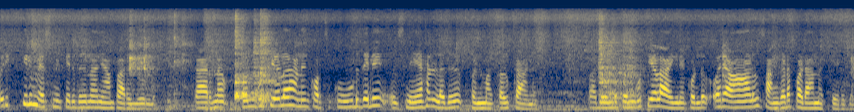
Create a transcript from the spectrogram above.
ഒരിക്കലും വിഷമിക്കരുത് എന്നാണ് ഞാൻ പറയുള്ളൂ. കാരണം പെൺകുട്ടികളാണ് കുറച്ച് കൂടുതൽ സ്നേഹമുള്ളത് പെൺമക്കൾക്കാണ്. അപ്പം അതുകൊണ്ട് പെൺകുട്ടികളായതിനെ കൊണ്ട് ഒരാളും സങ്കടപ്പെടാൻ നിൽക്കരുത്.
